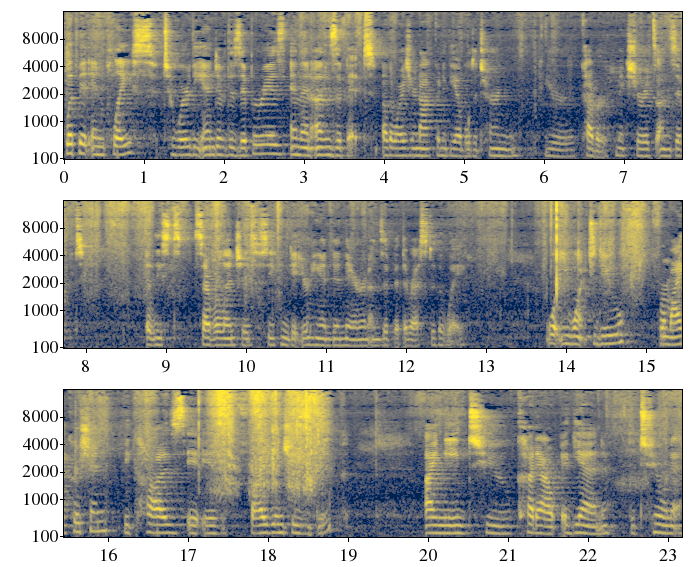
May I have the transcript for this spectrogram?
clip it in place to where the end of the zipper is and then unzip it. Otherwise you're not going to be able to turn your cover. Make sure it's unzipped at least several inches so you can get your hand in there and unzip it the rest of the way. What you want to do for my cushion, because it is five inches deep, I need to cut out again the two and, a,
